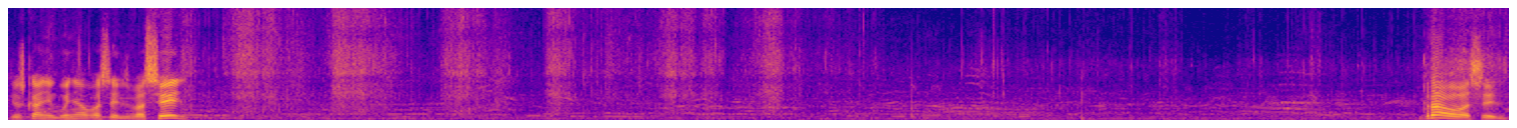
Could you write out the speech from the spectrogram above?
Ποιος κάνει κουνιά, ο Βασίλης. Βασίλ! Μπράβο, Βασίλη.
